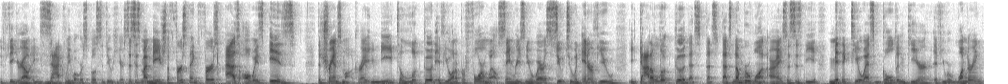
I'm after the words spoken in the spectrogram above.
and figure out exactly what we're supposed to do here. So this is my mage. The first thing first, as always, is the transmog, right? You need to look good if you want to perform well. Same reason you wear a suit to an interview, you gotta look good. That's that's that's number one, all right? So this is the Mythic TOS golden gear, if you were wondering.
